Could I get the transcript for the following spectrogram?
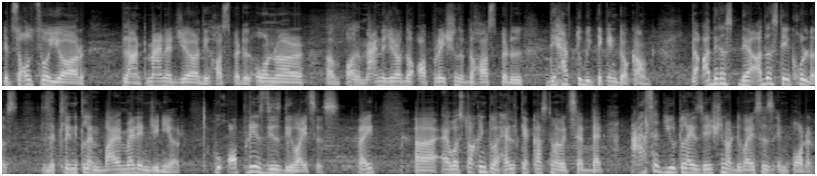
It's also your plant manager, the hospital owner, um, or the manager of the operations of the hospital, they have to be taken into account. The other, there are other stakeholders. There's a clinical and biomed engineer who operates these devices, right? Uh, I was talking to a healthcare customer which said that asset utilization of devices is important.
